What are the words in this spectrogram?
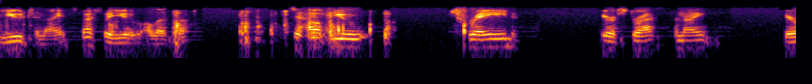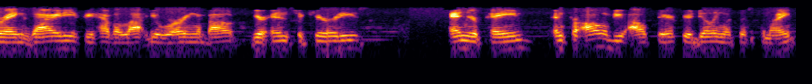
you tonight, especially you, Alyssa, to help you trade your stress tonight, your anxiety, if you have a lot you're worrying about, your insecurities, and your pain. And for all of you out there, if you're dealing with this tonight,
